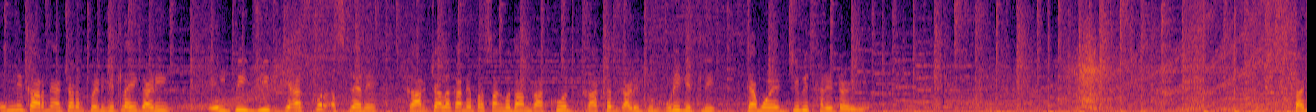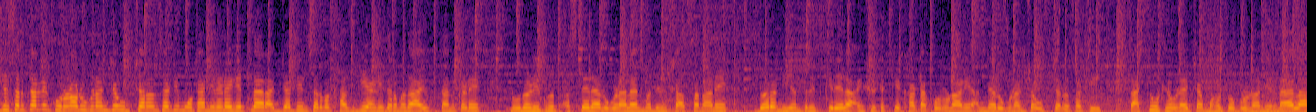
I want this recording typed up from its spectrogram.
ओमनी कारने अचानक पेट घेतला. ही गाडी एल पी जी गॅसवर असल्याने कार चालकाने प्रसंगोधान राखून राखत गाडीतून उडी घेतली. त्यामुळे जीवितहानी टळली. राज्य सरकारने कोरोना रुग्णांच्या उपचारांसाठी मोठा निर्णय घेतला. राज्यातील सर्व खासगी आणि धर्मदाय आयुक्तांकडे नोंदणीकृत असलेल्या रुग्णालयांमधील शासनाने दर नियंत्रित केलेल्या ऐंशी टक्के खाटा कोरोना आणि अन्य रुग्णांच्या उपचारासाठी राखीव ठेवण्याच्या महत्त्वपूर्ण निर्णयाला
